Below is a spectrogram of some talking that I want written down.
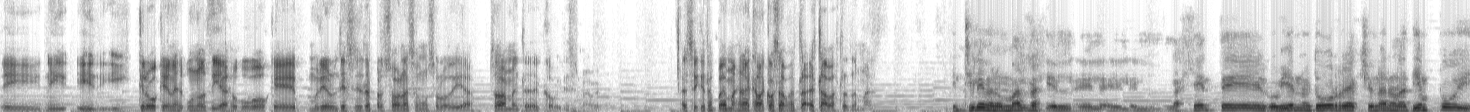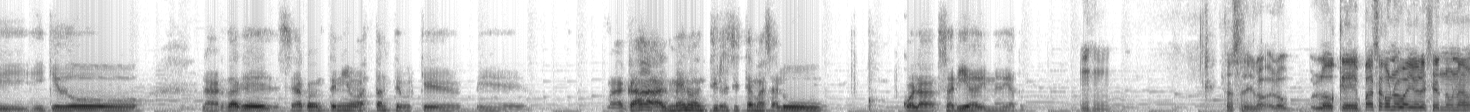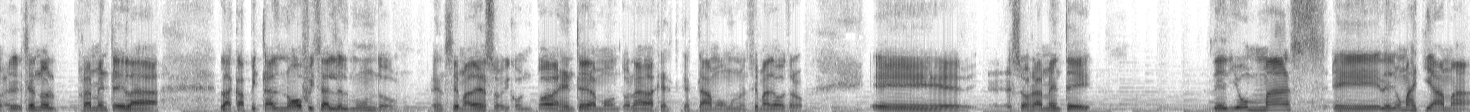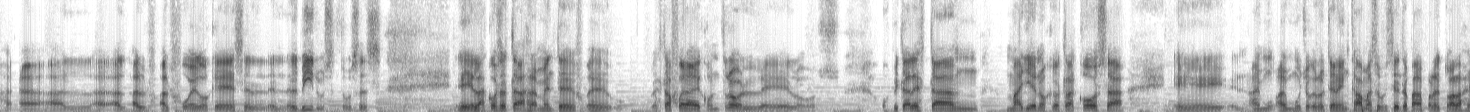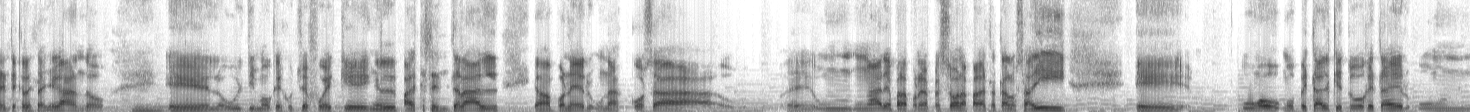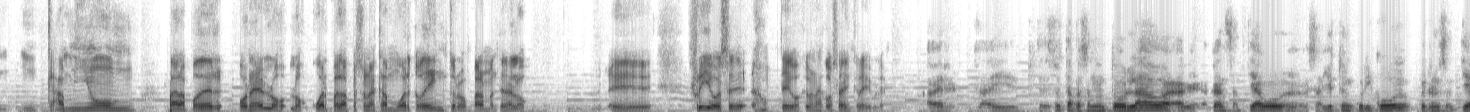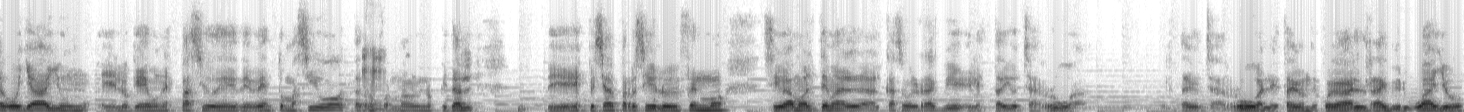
Y, creo que en algunos días hubo que murieron 17 personas en un solo día, solamente del COVID-19. Así que te puedes imaginar que la cosa está, bastante mal. En Chile, menos mal, la, gente, el gobierno y todos reaccionaron a tiempo y, quedó la verdad que se ha contenido bastante porque eh, acá, al menos en el sistema de salud colapsaría de inmediato. Entonces, lo, que pasa con Nueva York siendo, una, siendo realmente la, capital no oficial del mundo, encima de eso, y con toda la gente amontonada que, que estamos uno encima de otro, eh, eso realmente le dio más, eh, le dio más llama al, fuego que es el, virus. Entonces, eh, la cosa está realmente eh, está fuera de control. los hospitales están más llenos que otra cosa. hay, hay muchos que no tienen camas suficientes para poner toda la gente que le está llegando. Mm. lo último que escuché fue que en el Parque Central iban a poner una cosa, un, área para poner personas, para tratarlos ahí un, hospital que tuvo que traer un, camión para poder poner los, cuerpos de las personas que han muerto dentro para mantenerlos eh, fríos. Eh, digo que es una cosa increíble. A ver, eso está pasando en todos lados. Acá en Santiago, eh, o sea, yo estoy en Curicó, pero en Santiago ya hay un lo que es un espacio de, eventos masivos, está transformado en un hospital especial para recibir los enfermos. Si vamos al tema, al caso del rugby, el estadio Charrúa, el estadio Charrúa, el estadio donde juega el rugby uruguayo,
